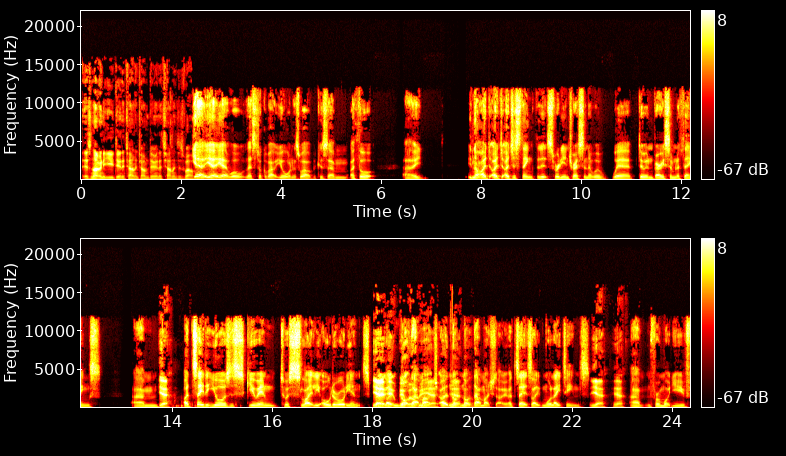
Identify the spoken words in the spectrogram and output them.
it's not only you doing a challenge, I'm doing a challenge as well. Yeah, yeah, yeah. Well, let's talk about your one as well because um, I thought, uh, you know, I, I, I just think that it's really interesting that we're we're doing very similar things. Um, Yeah, I'd say that yours is skewing to a slightly older audience, but Yeah, like it- it not will that be, much. yeah, Uh, not yeah. not that much though. I'd say it's like more late teens. yeah, yeah. Um, from what you've,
